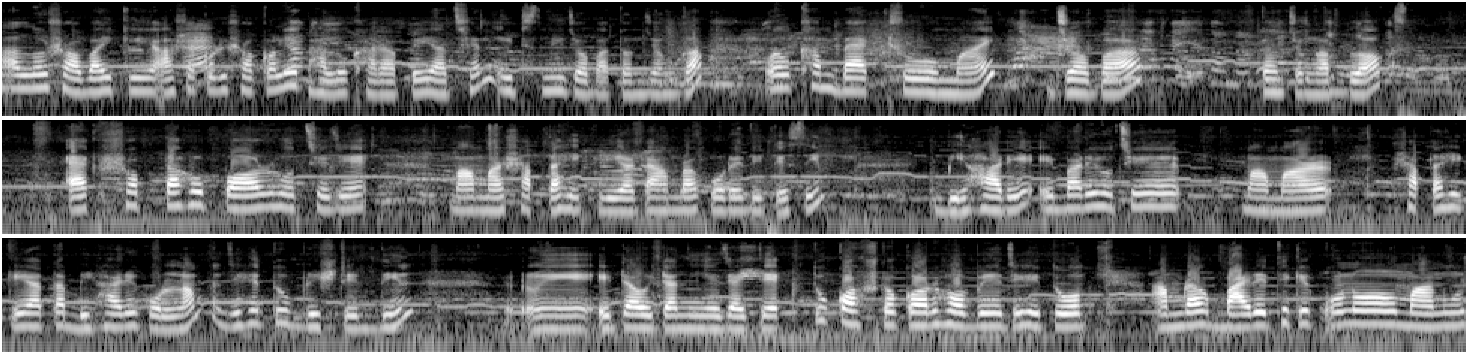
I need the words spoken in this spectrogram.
হ্যালো সবাইকে আশা করি সকলে ভালো খারাপে আছেন। It's me Joba Tanchangya welcome back to my Joba Tanchangya vlogs এক সপ্তাহ পর হচ্ছে যে মামার সাপ্তাহিক ক্রিয়াটা আমরা করে দিতেছি বিহারে। এবারে হচ্ছে মামার সাপ্তাহিক ক্রিয়াটা বিহারে করলাম। যেহেতু বৃষ্টির দিন এটা ওইটা নিয়ে যাইতে একটু কষ্টকর হবে। যেহেতু আমরা বাইরে থেকে কোনো মানুষ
